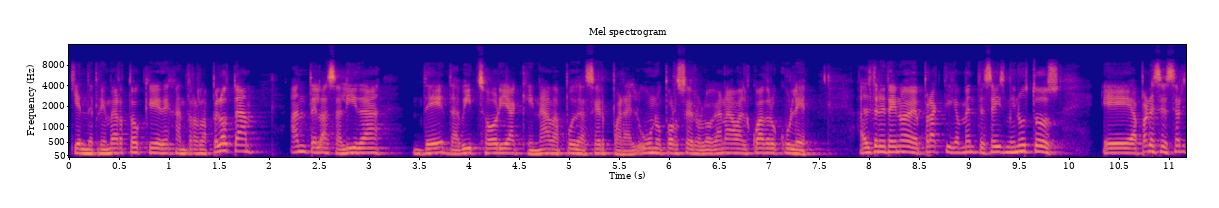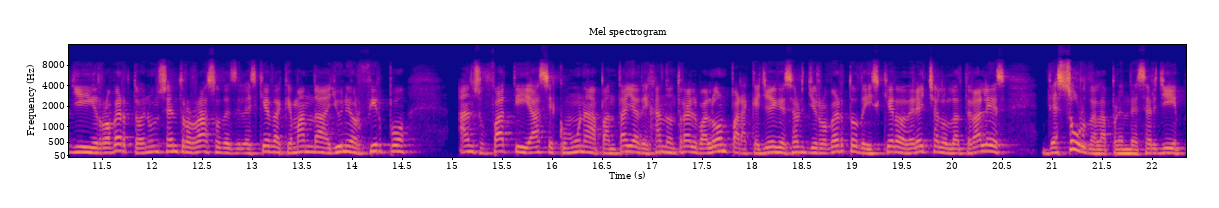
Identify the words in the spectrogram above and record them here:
quien de primer toque deja entrar la pelota ante la salida de David Soria, que nada puede hacer para el 1 por 0, lo ganaba el cuadro culé. Al 39, prácticamente 6 minutos, eh, aparece Sergi Roberto en un centro raso desde la izquierda que manda a Junior Firpo Ansu Fati hace como una pantalla dejando entrar el balón para que llegue Sergi Roberto de izquierda a derecha a los laterales. De zurda la prende Sergi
